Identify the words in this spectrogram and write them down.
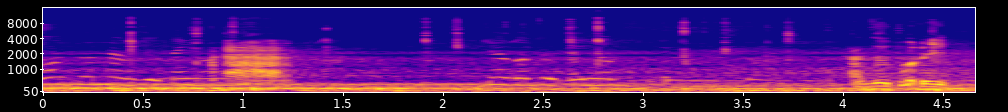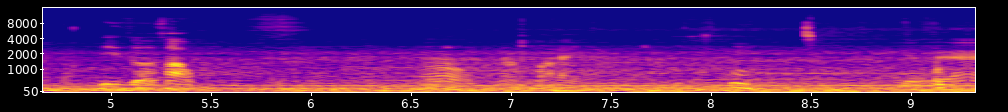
có chỗ nào rửa tay không? À, không? ăn dưa chuột đi Đi rửa sau. Wow, nằm vào đây. Miếng bé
